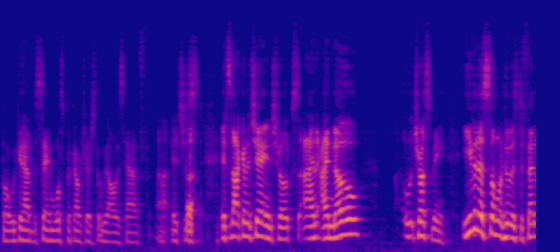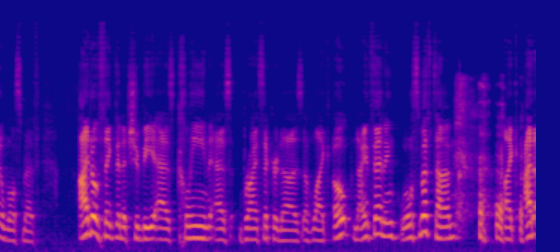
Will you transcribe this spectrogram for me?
But we could have the same Will Smith conversation that we always have. Uh, it's just, it's not going to change, folks. I, I know, trust me, even as someone who has defended Will Smith, I don't think that it should be as clean as Brian Snitker does of like, oh, ninth inning, Will Smith time. like, I,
